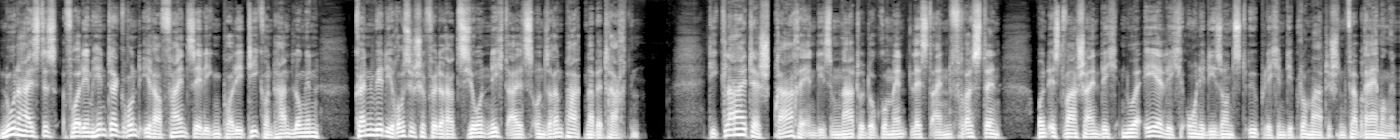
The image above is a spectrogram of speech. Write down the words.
Nun heißt es, vor dem Hintergrund ihrer feindseligen Politik und Handlungen können wir die russische Föderation nicht als unseren Partner betrachten. Die Klarheit der Sprache in diesem NATO-Dokument lässt einen frösteln und ist wahrscheinlich nur ehrlich ohne die sonst üblichen diplomatischen Verbrämungen.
